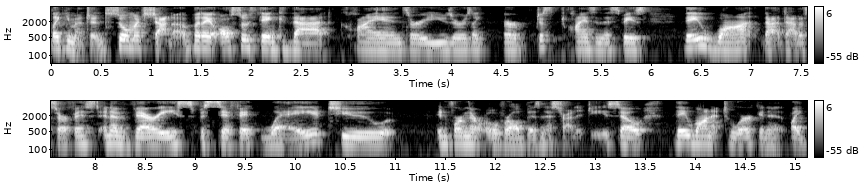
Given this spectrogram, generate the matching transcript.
like you mentioned so much data. But i also think that clients or users like or just clients in this space they want that data surfaced in a very specific way to inform their overall business strategy. So they want it to work in it like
